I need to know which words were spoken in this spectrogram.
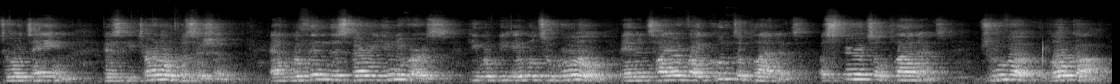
to attain his eternal position. And within this very universe, he would be able to rule an entire Vaikuntha planet, a spiritual planet, Dhruva Loka,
